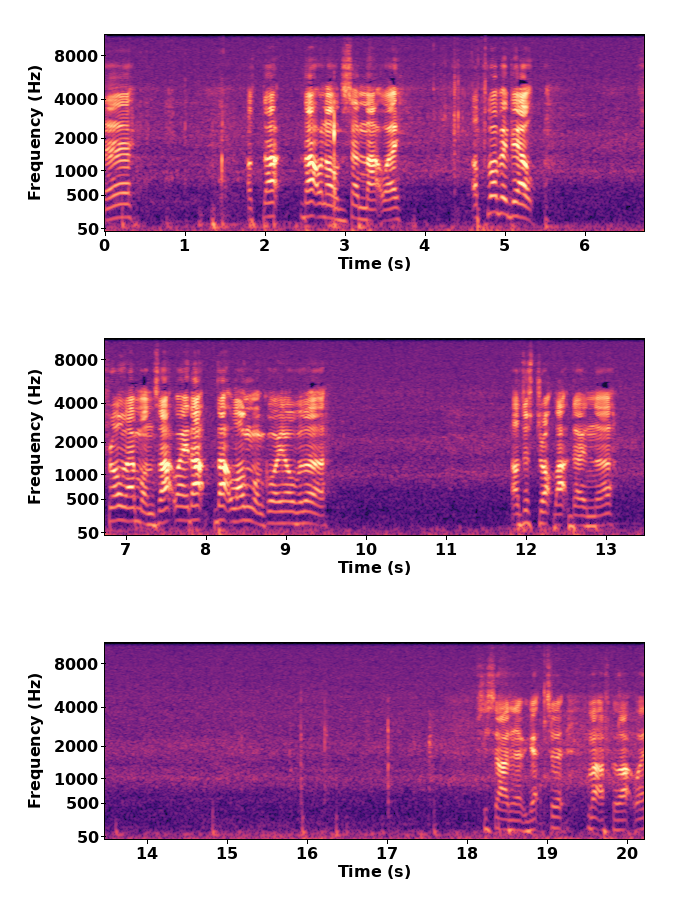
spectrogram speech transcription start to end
Uh, that, that one I'll send that way. I'll probably be able to throw them ones that way, that, that long one going over there. I'll just drop that down there. Deciding how to get to it, might have to go that way.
